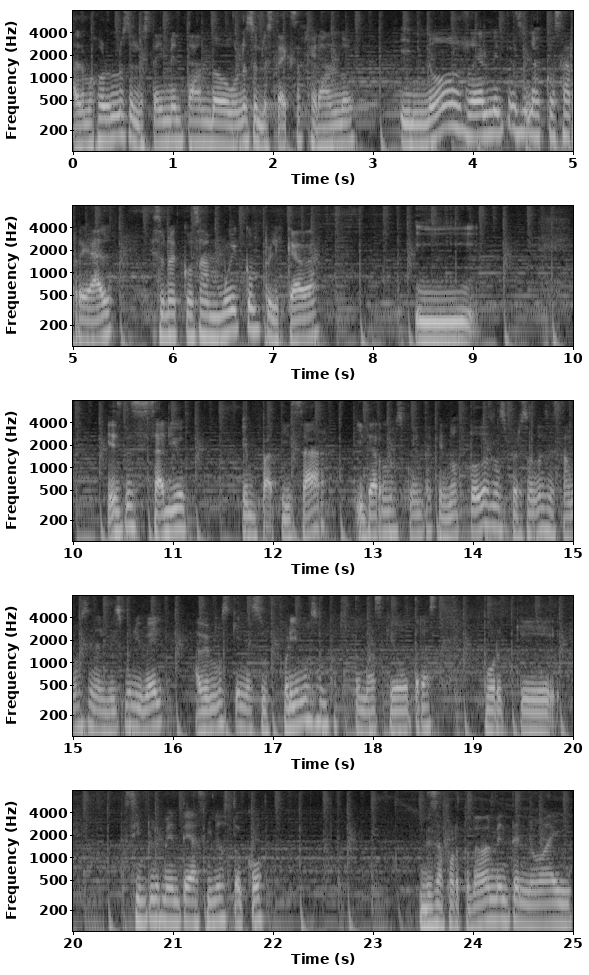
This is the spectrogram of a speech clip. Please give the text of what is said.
a lo mejor uno se lo está inventando, uno se lo está exagerando y no, realmente es una cosa real, es una cosa muy complicada y es necesario empatizar y darnos cuenta que no todas las personas estamos en el mismo nivel. Habemos quienes sufrimos un poquito más que otras porque simplemente así nos tocó. Desafortunadamente no hay,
